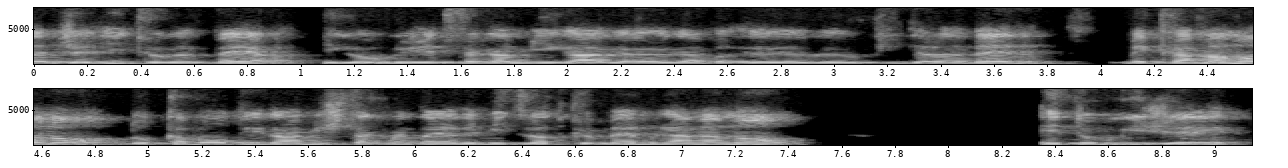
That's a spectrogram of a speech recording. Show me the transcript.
a déjà dit que le père, est obligé de faire la miga, la- le pic de la benne, mais que la maman non. Donc, comment on dit dans la Mishnah maintenant il y a des mitzvot que même la maman est obligée?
